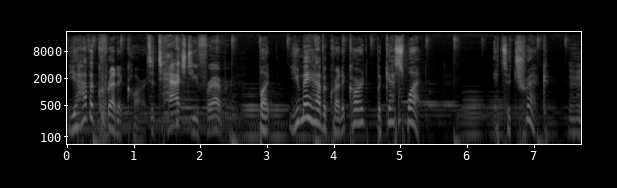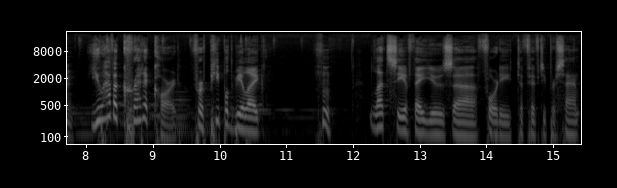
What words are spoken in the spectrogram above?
You have a credit card, It's attached to you forever. but you may have a credit card, but guess what? It's a trick. Mm-hmm. You have a credit card for people to be like, let's see if they use uh, 40 to 50 percent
